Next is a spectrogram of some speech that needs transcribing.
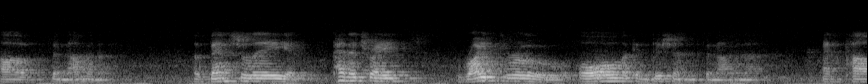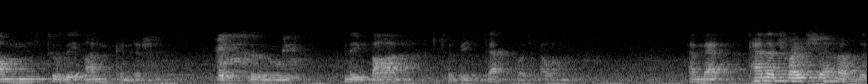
of phenomena, eventually it penetrates right through all the conditioned phenomena and comes to the unconditioned, to nibbana, to the deathless element. And that penetration of the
